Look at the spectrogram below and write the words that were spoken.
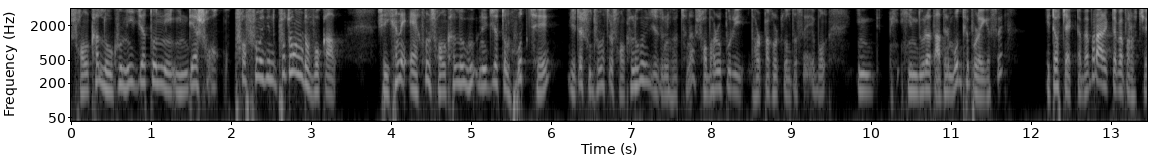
সংখ্যালঘু নির্যাতন নিয়ে ইন্ডিয়া সবসময় কিন্তু প্রচণ্ড ভোকাল সেইখানে এখন সংখ্যালঘু নির্যাতন হচ্ছে, যেটা শুধুমাত্র সংখ্যালঘু নির্যাতনই হচ্ছে না, সবার উপরই ধরপাকড় চলতেছে এবং হিন্দুরা তাদের মধ্যে পড়ে গেছে। এটা হচ্ছে একটা ব্যাপার। আরেকটা ব্যাপার হচ্ছে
